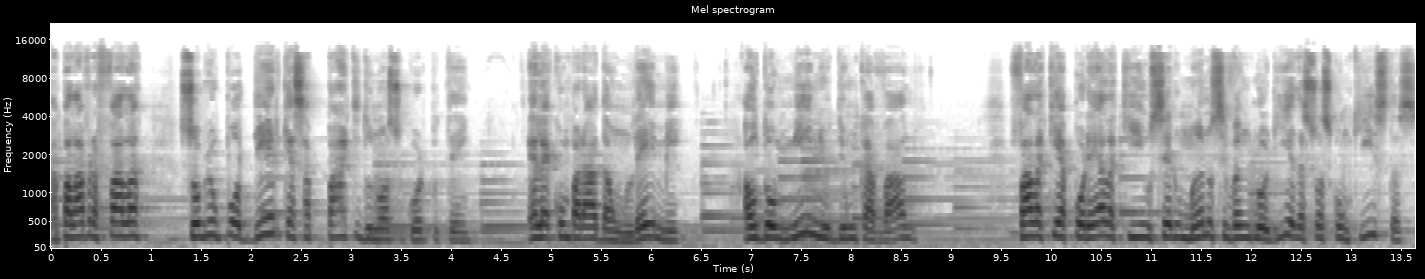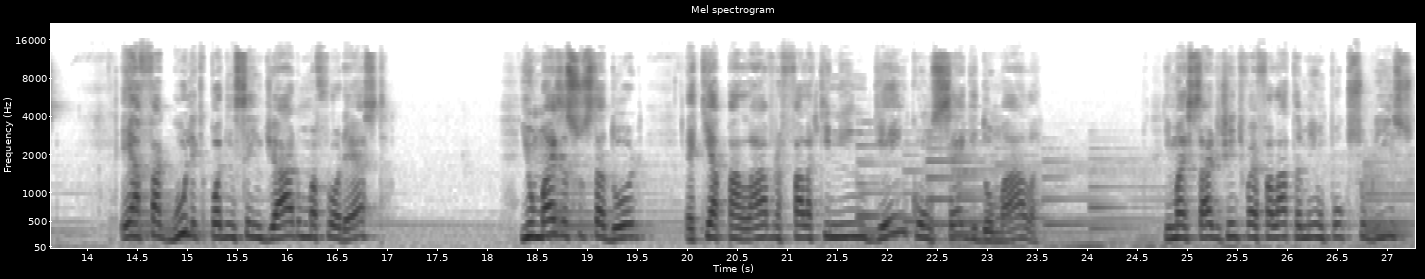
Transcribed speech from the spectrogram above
A palavra fala sobre o poder que essa parte do nosso corpo tem. Ela é comparada a um leme, ao domínio de um cavalo. Fala que é por ela que o ser humano se vangloria das suas conquistas. É a fagulha que pode incendiar uma floresta. E o mais assustador é que a palavra fala que ninguém consegue domá-la. E mais tarde a gente vai falar também um pouco sobre isso.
